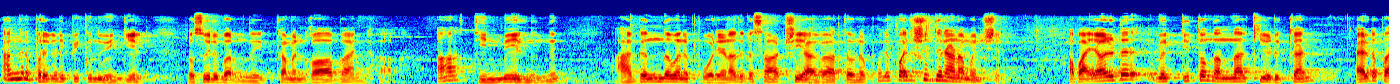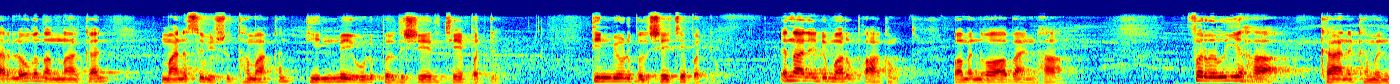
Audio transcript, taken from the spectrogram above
അങ്ങനെ പ്രകടിപ്പിക്കുന്നുവെങ്കിൽ റസൂൽ പറഞ്ഞത് കമൻ ഖാബാൻഹ ആ തിന്മയിൽ നിന്ന് അകന്നവനെ പോലെയാണ് അതിന്റെ സാക്ഷിയാകാത്തവനെ പോലെ പരിശുദ്ധനാണ് ആ മനുഷ്യൻ. അപ്പോൾ അയാളുടെ വ്യക്തിത്വം നന്നാക്കിയെടുക്കാൻ അയാളുടെ പരലോകം നന്നാക്കാൻ മനസ്സ് വിശുദ്ധമാക്കാൻ തിന്മയോട് പ്രതിഷേധിച്ചേ പറ്റൂ. തിന്മയോട് പ്രതിഷേധിച്ചേ പറ്റൂ. എന്നാൽ അതിന്റെ മറുഭാഗം വമൻ റാബൻഹ ഫറിയഹ ഖാനഖമൻ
